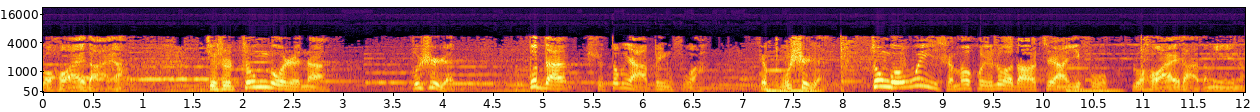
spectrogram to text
落后挨打呀！就是中国人呢，不是人，不单是东亚病夫啊。这不是人，中国为什么会落到这样一副落后挨打的命运呢？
